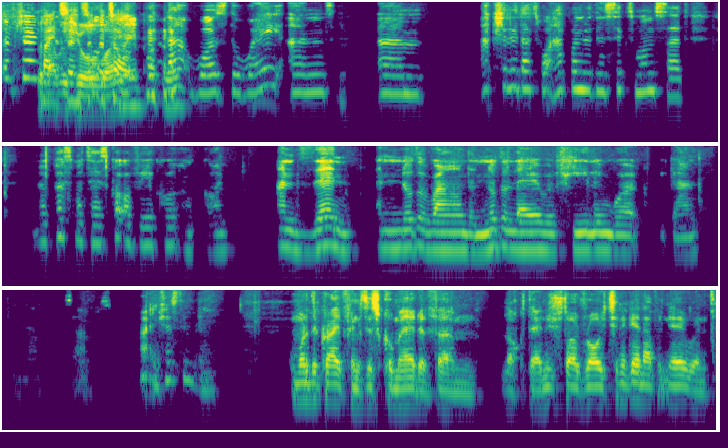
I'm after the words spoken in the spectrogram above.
of trying to was sense at the time. but that was the way. And um, actually, that's what happened within six months. I'd you know, passed my test, got a vehicle, and gone. And then another round, another layer of healing work began. You know, so it's quite interesting. Really. And one of the great things that's come out of um, lockdown, you started writing again, haven't you? And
